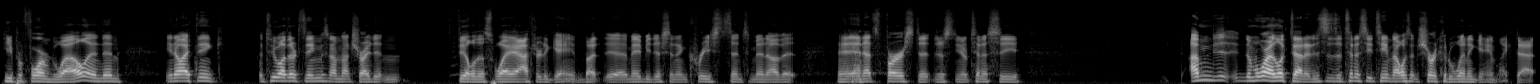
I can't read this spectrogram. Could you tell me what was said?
he performed well, and then you know I think two other things. And I'm not sure I didn't feel this way after the game, but uh, maybe just an increased sentiment of it. And, Yeah. and that's first at just you know Tennessee. I'm j- the more I looked at it, this is a Tennessee team I wasn't sure could win a game like that,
